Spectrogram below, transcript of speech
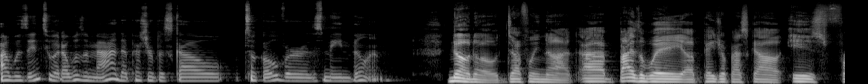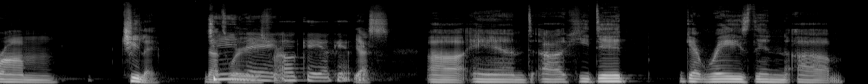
I was into it. I wasn't mad that Pedro Pascal took over as main villain. No, no, definitely not. Uh, by the way, uh, Pedro Pascal is from Chile. That's where he's Chile. from. Okay, okay. okay. Yes. Uh, and uh, he did get raised in um,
